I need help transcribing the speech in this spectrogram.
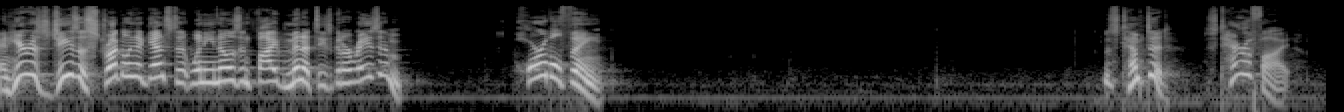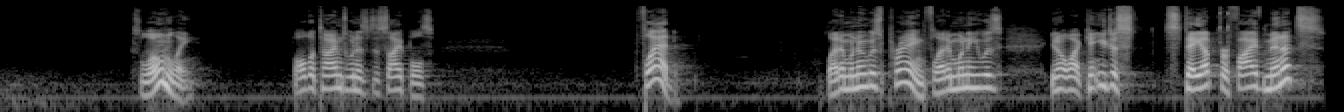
And here is Jesus struggling against it when he knows in five minutes he's going to raise him. Horrible thing. was tempted, was terrified, was lonely. All the times when his disciples fled. Fled him when he was praying, fled him when he was, you know what, can't you just stay up for five minutes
